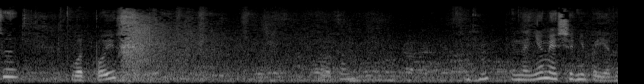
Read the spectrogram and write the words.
станцию. Вот поезд. Вот он. Мгм. И на нем я сегодня поеду.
